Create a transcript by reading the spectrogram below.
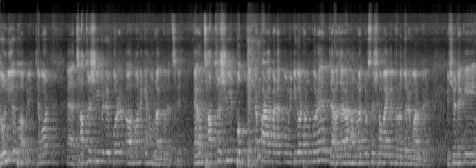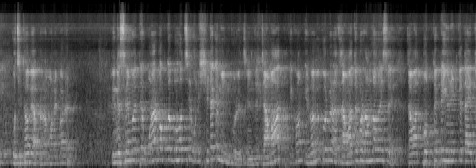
দলীয়ভাবে, যেমন ছাত্র শিবিরের উপর অনেকে হামলা করেছে। এখন ছাত্র শিবির প্রত্যেকটা পাড়া পাড়া কমিটি গঠন করে যারা যারা হামলা করছে সবাইকে ধরে ধরে মারবে। বিষয়টা কি উচিত হবে, আপনারা মনে করেন? কিন্তু সেম ওয়েতে ওনার বক্তব্য হচ্ছে, উনি সেটাকে মিন করেছেন যে জামাত এখন এভাবে করবে না, জামাতের উপর হামলা হয়েছে। জামাত প্রত্যেকটা ইউনিটকে দায়িত্ব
